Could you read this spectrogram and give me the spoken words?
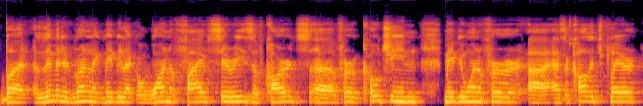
but a limited run like maybe like a one of five series of cards uh, of her coaching, maybe one of her uh, as a college player,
